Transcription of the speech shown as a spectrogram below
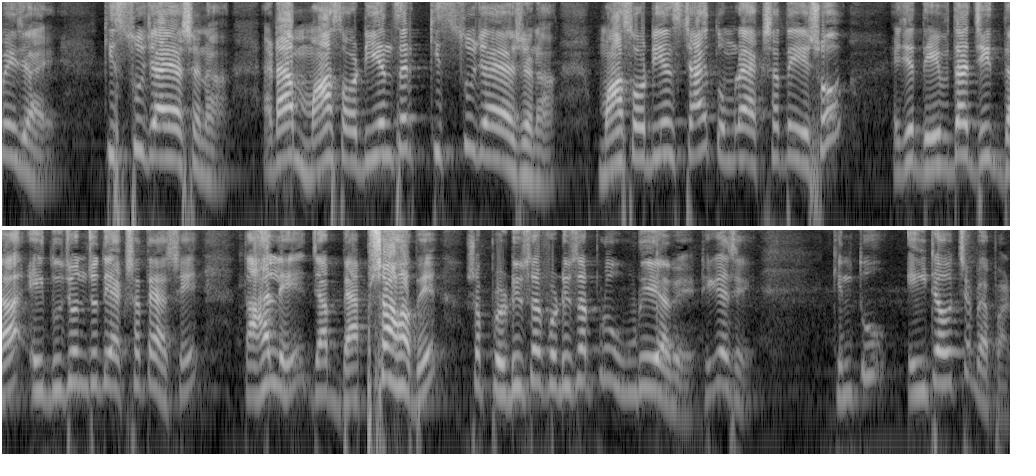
মেয়ে যায়। কিচ্ছু যায় আসে না। একটা মাস অডিয়েন্সের কিচ্ছু যায় আসে না। মাস অডিয়েন্স চায় তোমরা একসাথে এসো এই যে দেবদা, জিদ্দা, এই দুজন যদি একসাথে আসে, তাহলে যা ব্যবসা হবে, সব প্রডিউসার প্রডিউসার পুরো উড়ে যাবে, ঠিক আছে? কিন্তু এইটা হচ্ছে ব্যাপার।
